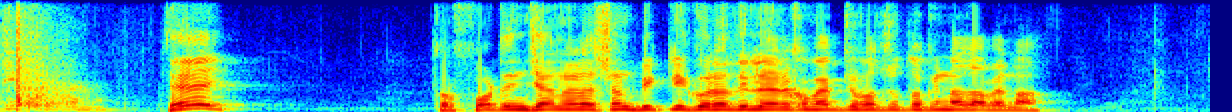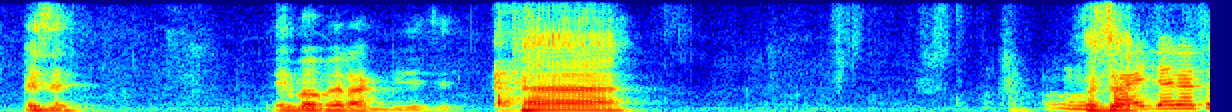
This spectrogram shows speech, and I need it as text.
দেখতে এই তোর ফোরটিন জেনারেশন বিক্রি করে দিলে এরকম একজোড়া জুতো কিনা যাবে না। এই যে এইভাবে রাখবি এই যে। হ্যাঁ। আচ্ছা। ভাইজান এত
